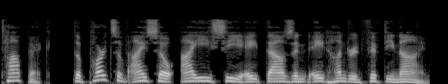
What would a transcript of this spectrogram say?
The parts of ISO, IEC 8859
